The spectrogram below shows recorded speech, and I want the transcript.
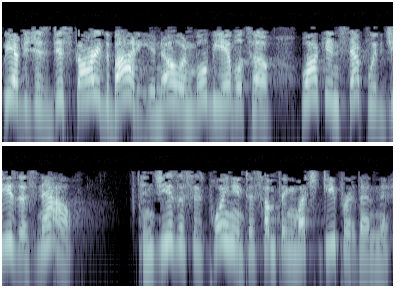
We have to just discard the body, you know, and we'll be able to walk in step with Jesus now. And Jesus is pointing to something much deeper than this.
